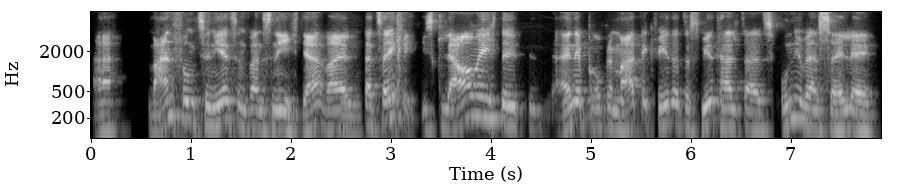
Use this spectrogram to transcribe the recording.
äh, wann funktioniert es und wann es nicht. Ja? Weil mhm. tatsächlich ist, glaube ich, die, eine Problematik wieder, das wird halt als universelle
